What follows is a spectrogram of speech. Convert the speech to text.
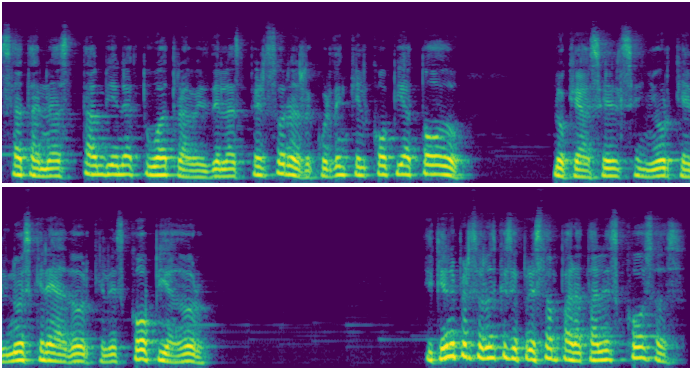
Satanás también actúa a través de las personas. Recuerden que Él copia todo lo que hace el Señor, que Él no es creador, que Él es copiador. Y tiene personas que se prestan para tales cosas.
